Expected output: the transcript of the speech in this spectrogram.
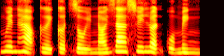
Nguyên hạo cười cợt rồi nói ra suy luận của mình.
